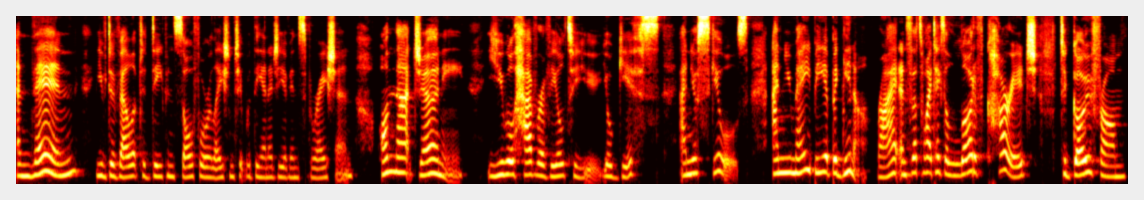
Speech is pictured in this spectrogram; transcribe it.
and then you've developed a deep and soulful relationship with the energy of inspiration, on that journey, you will have revealed to you your gifts and your skills. And you may be a beginner, right? And so that's why it takes a lot of courage to go from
